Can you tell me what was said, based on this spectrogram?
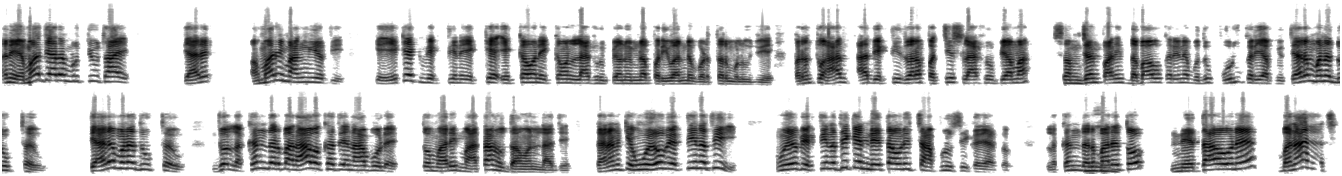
અને એમાં જયારે મૃત્યુ થાય, ત્યારે અમારી માંગણી હતી કે એક એક વ્યક્તિને એક એકાવન એકાવન લાખ રૂપિયાનું એમના પરિવારને વળતર મળવું જોઈએ. પરંતુ આ આ વ્યક્તિ દ્વારા પચીસ લાખ રૂપિયામાં સમજણ પાણી દબાવ કરીને બધું પૂરું કરી આપ્યું. ત્યારે મને દુઃખ થયું. ત્યારે મને દુઃખ થયું. જો લખન દરબાર આ વખતે ના બોલે તો મારી માતાનું ધાવન લાજે. કારણ કે હું એવો વ્યક્તિ નથી. હું એવો વ્યક્તિ નથી કે નેતાઓની ચાપલુસી કર્યા કરું. લખન દરબારે તો નેતાઓને બનાવ્યા છે.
